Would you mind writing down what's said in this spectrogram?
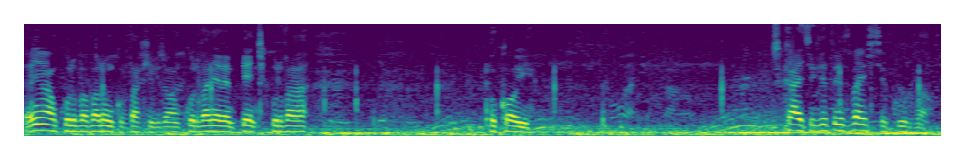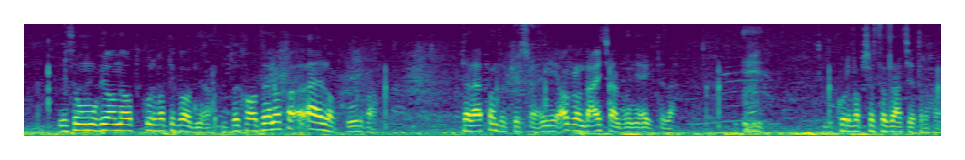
Ja nie mam kurwa warunków takich, że mam kurwa nie wiem, pięć kurwa pokoi. Czekajcie, gdzie to jest wejście kurwa? Jestem umówiony od kurwa tygodnia. Wychodzę, no to elo kurwa. Telefon do kieszeni, oglądajcie albo nie i tyle. Kurwa przesadzacie trochę.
